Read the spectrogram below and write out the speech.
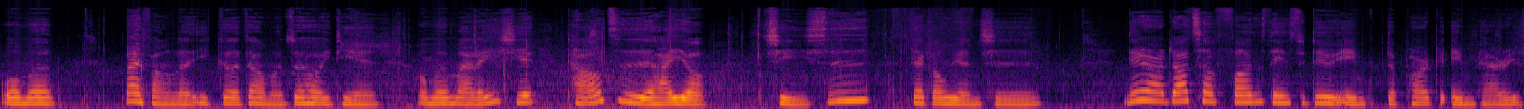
我们拜访了一个，在我们最后一天，我们买了一些桃子，还有起司，在公园吃。There are lots of fun things to do in the park in Paris.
